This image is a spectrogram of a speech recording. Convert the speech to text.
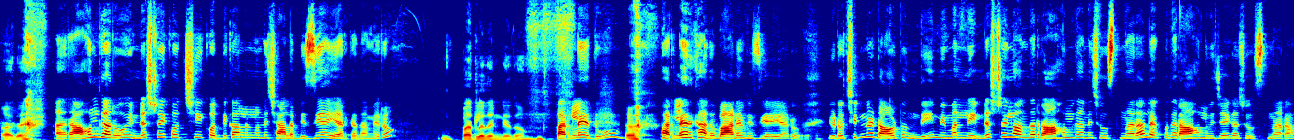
అదే. రాహుల్ గారు ఇండస్ట్రీకి వచ్చి కొద్ది కాలంలోనే చాలా బిజీ అయ్యారు కదా మీరు? పర్లేదండి ఏదో. పర్లేదు. పర్లేదు కాదు బాగానే బిజీ అయ్యారు. ఇక్కడ చిన్న డౌట్ ఉంది. మిమ్మల్ని ఇండస్ట్రీలో అందరు రాహుల్ గానే చూస్తున్నారా? లేకపోతే రాహుల్ విజయ్గా చూస్తున్నారా?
